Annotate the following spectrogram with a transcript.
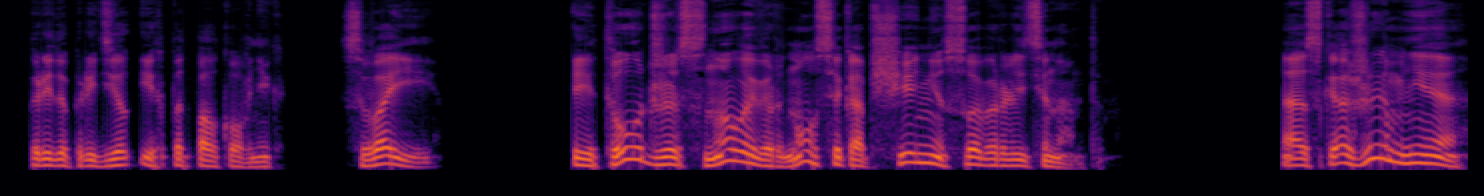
— предупредил их подполковник. «Свои». И тут же снова вернулся к общению с обер-лейтенантом. «А скажи мне,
